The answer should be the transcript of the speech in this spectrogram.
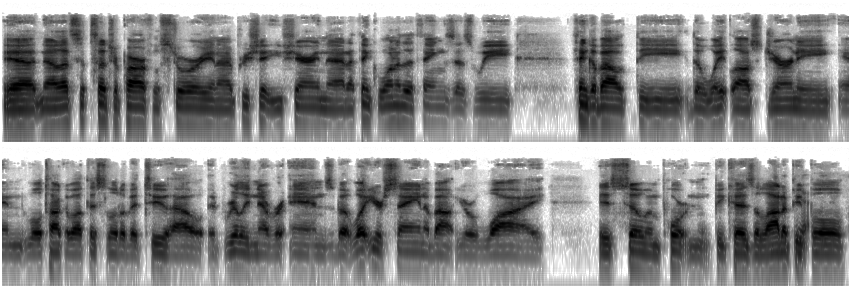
Yeah, no, that's such a powerful story, and I appreciate you sharing that. I think one of the things as we think about the the weight loss journey, and we'll talk about this a little bit too, how it really never ends. But what you're saying about your why is so important because a lot of people,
